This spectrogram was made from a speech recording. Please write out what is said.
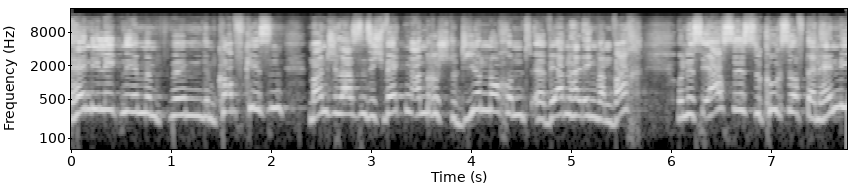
Handy liegt neben dem, dem Kopfkissen. Manche lassen sich wecken, andere studieren noch und äh, werden halt irgendwann wach. Und das erste ist, du guckst auf dein Handy.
